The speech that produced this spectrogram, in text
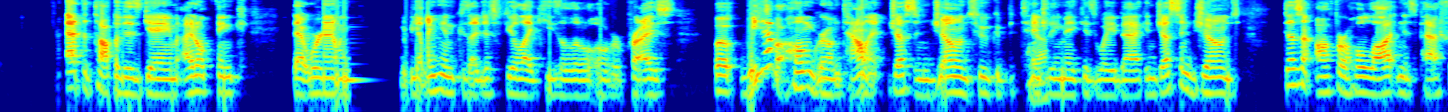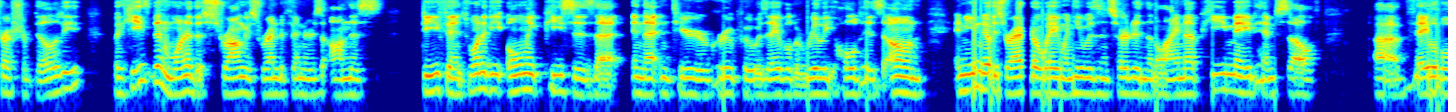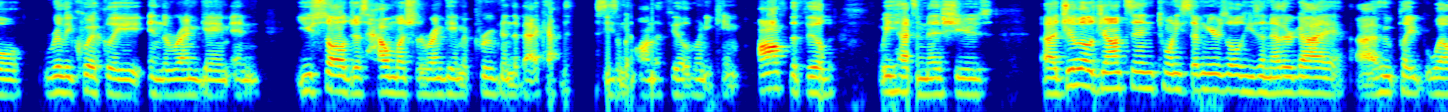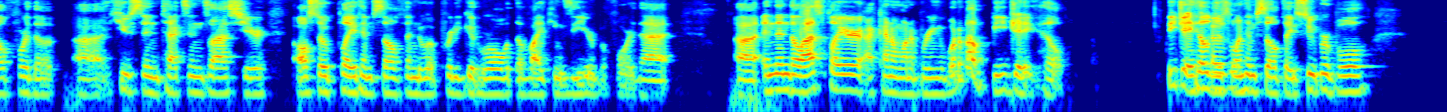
at the top of his game. I don't think that we're going to be allowing him because I just feel like he's a little overpriced. But we have a homegrown talent, Justin Jones, who could potentially yeah. make his way back. And Justin Jones doesn't offer a whole lot in his pass rush ability, but he's been one of the strongest run defenders on this defense, one of the only pieces that in that interior group who was able to really hold his own. And you notice right away when he was inserted in the lineup, he made himself uh, available really quickly in the run game. And you saw just how much the run game improved in the back half of the season on the field. When he came off the field, we had some issues. Uh, Jaleel Johnson, 27 years old, he's another guy uh, who played well for the uh, Houston Texans last year. Also played himself into a pretty good role with the Vikings the year before that. Uh, and then the last player I kind of want to bring. What about BJ Hill? BJ Hill just won himself a Super Bowl.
